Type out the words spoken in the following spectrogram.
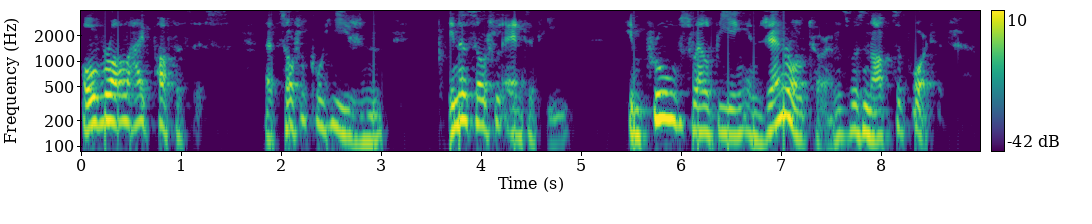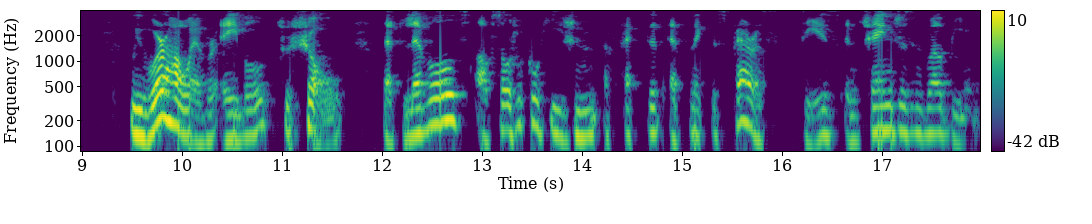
overall hypothesis that social cohesion in a social entity improves well-being in general terms was not supported. We were, however, able to show that levels of social cohesion affected ethnic disparities in changes in well-being.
